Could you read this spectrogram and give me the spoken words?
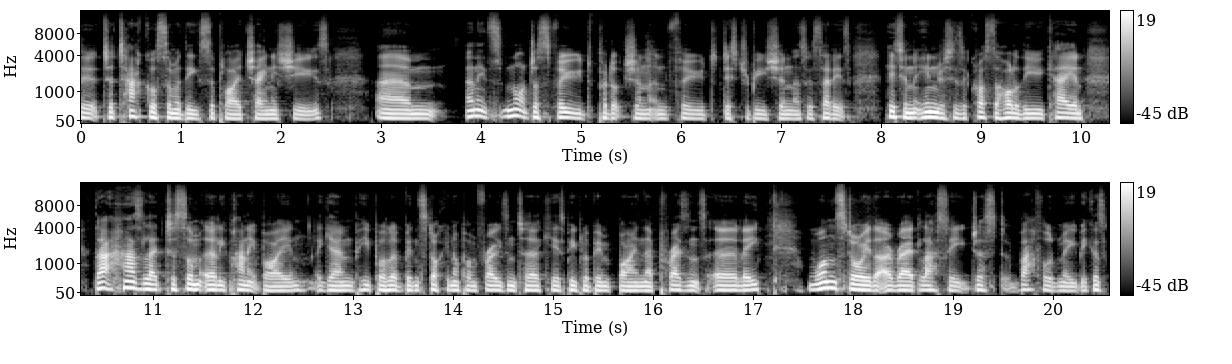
to to tackle some of these supply chain issues. Um, and it's not just food production and food distribution. As I said, it's hitting hindrances across the whole of the UK, and that has led to some early panic buying. Again, people have been stocking up on frozen turkeys. People have been buying their presents early. One story that I read last week just baffled me because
